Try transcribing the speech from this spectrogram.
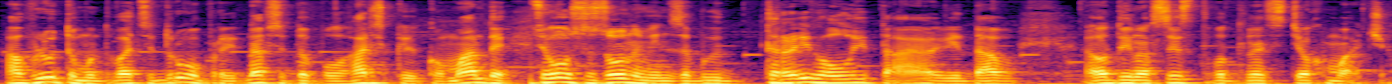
а в лютому 22-го приєднався до болгарської команди. Цього сезону він забив три голи та віддав один асист в 11 матчах.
